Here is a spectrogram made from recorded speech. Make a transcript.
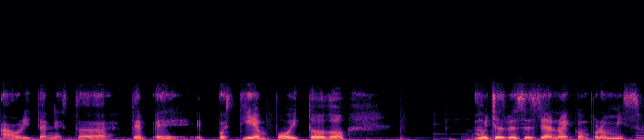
ahorita en este pues tiempo y todo, muchas veces ya no hay compromiso.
